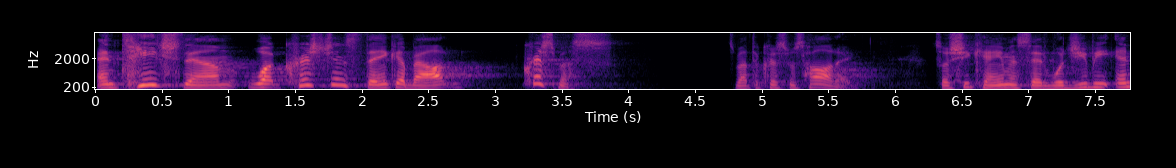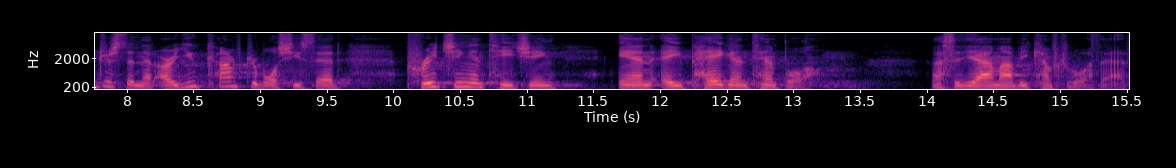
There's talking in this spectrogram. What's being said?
and teach them what Christians think about Christmas. It's about the Christmas holiday. So she came and said, Would you be interested in that? Are you comfortable, she said, preaching and teaching in a pagan temple? I said, Yeah, I might be comfortable with that.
